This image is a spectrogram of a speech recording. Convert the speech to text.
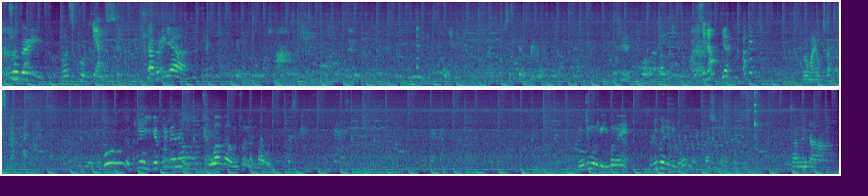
스트로베리 원 스푼. Yes. Strawberry? 야. Is enough? 예. 너무 많이 먹지 말았습니다. 오, 여기에 이걸 뿌리면은 이 조화가 엄청 난다고. 왠지 모르게 이번에 블루베리를 너무 맛있게 먹었어요. 감사합니다.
